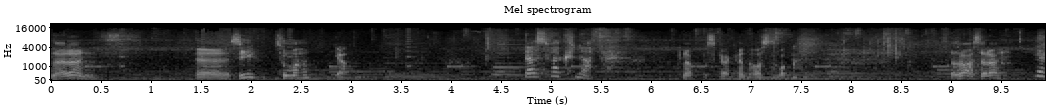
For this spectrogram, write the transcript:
Na dann. Äh, Sie zumachen? Ja. Das war knapp. Knapp ist gar kein Ausdruck. Das war's, oder? Ja,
